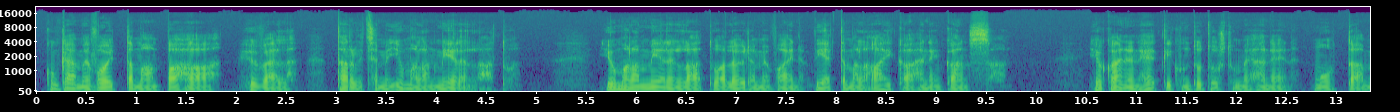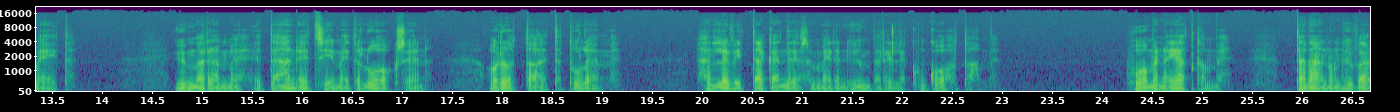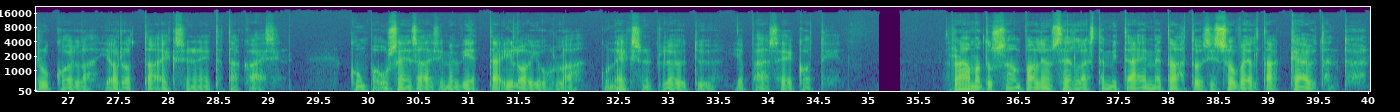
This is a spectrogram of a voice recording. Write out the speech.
Kun käymme voittamaan pahaa hyvällä, tarvitsemme Jumalan mielenlaatua. Jumalan mielenlaatua löydämme vain viettämällä aikaa hänen kanssaan. Jokainen hetki, kun tutustumme häneen, muuttaa meitä. Ymmärrämme, että hän etsii meitä luokseen, odottaa, että tulemme. Hän levittää käteensä meidän ympärille, kun kohtaamme. Huomenna jatkamme. Tänään on hyvä rukoilla ja odottaa eksyneitä takaisin. Kumpa usein saisimme viettää ilojuhlaa, kun eksynyt löytyy ja pääsee kotiin. Raamatussa on paljon sellaista, mitä emme tahtoisi soveltaa käytäntöön.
